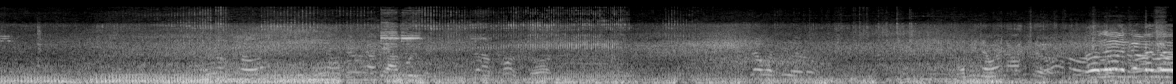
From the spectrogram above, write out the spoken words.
નવા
